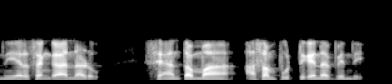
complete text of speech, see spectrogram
నీరసంగా అన్నాడు. శాంతమ్మ అసంపూర్తిగా నవ్వింది.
